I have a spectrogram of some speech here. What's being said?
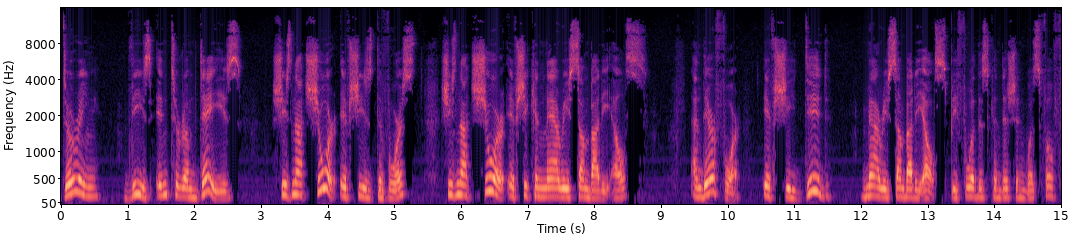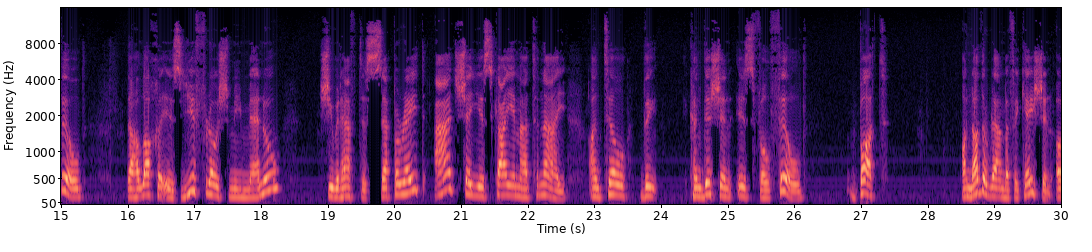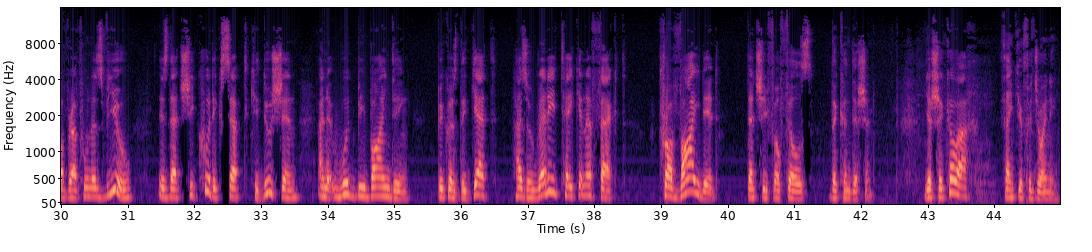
during these interim days, she's not sure if she's divorced she's not sure if she can marry somebody else. And therefore, if she did marry somebody else before this condition was fulfilled, the halacha is yifrosh mimenu she would have to separate ad sheyiskayim hatanai until the condition is fulfilled. But another ramification of Rav Huna's view is that she could accept kiddushin and it would be binding because the get has already taken effect, provided that she fulfills the condition. Yeshikoach, thank you for joining.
